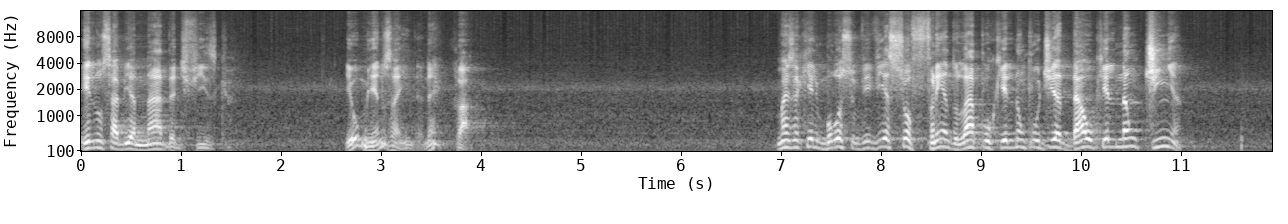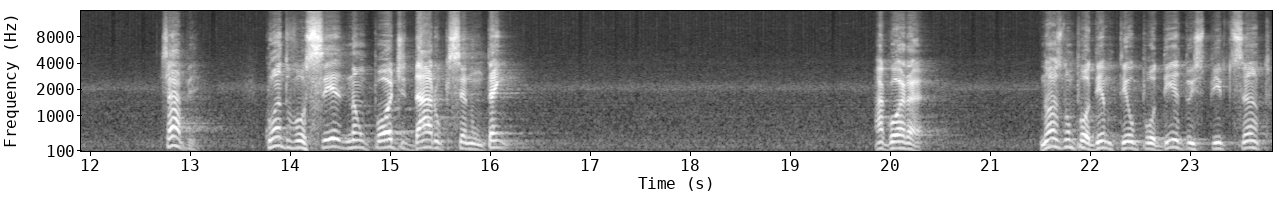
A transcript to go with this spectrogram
Ele não sabia nada de física. Eu menos ainda, né? Claro. Mas aquele moço vivia sofrendo lá porque ele não podia dar o que ele não tinha. Sabe? Quando você não pode dar o que você não tem. Agora, nós não podemos ter o poder do Espírito Santo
